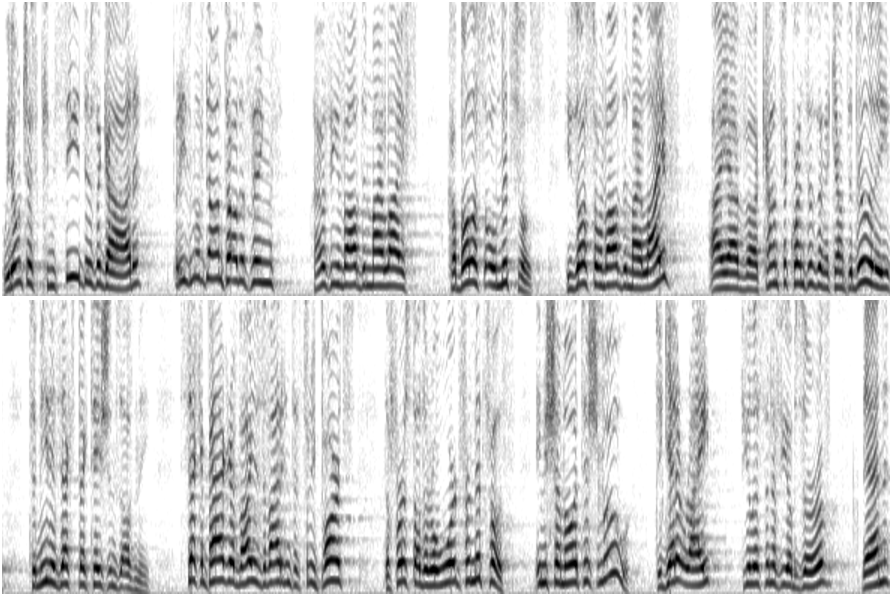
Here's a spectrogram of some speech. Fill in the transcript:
We don't just concede there's a God, but He's moved on to other things. How is He involved in my life? Kabbalas ol mitzvos. He's also involved in my life. I have uh, consequences and accountability to meet His expectations of me. Second paragraph, Vahaya is divided into three parts. The first are the reward for mitzvos. Im shamoa tishmu. If you get it right, if you listen, if you observe, then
